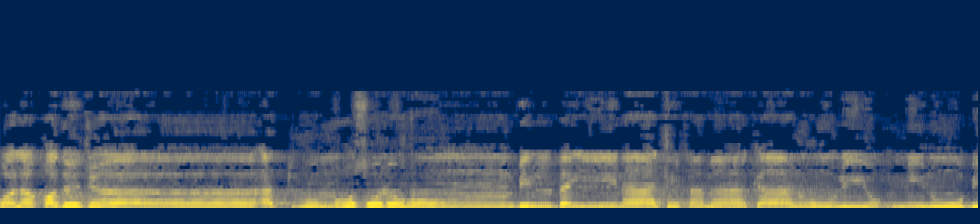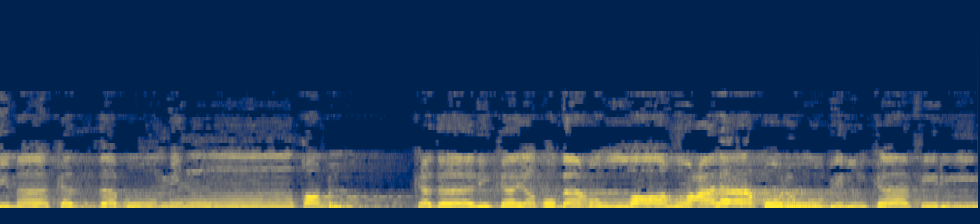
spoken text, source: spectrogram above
الْقُرَىٰ نَقُصُّ عَلَيْكَ مِنْ أَنبَائِهَا ۚ وَلَقَدْ جَاءَتْهُمْ رُسُلُهُم بِالْبَيِّنَاتِ فَمَا كَانُوا لِيُؤْمِنُوا بِمَا كَذَّبُوا مِن قَبْلُ ۚ كَذَٰلِكَ يَطْبَعُ اللَّهُ عَلَىٰ قُلُوبِ الْكَافِرِينَ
